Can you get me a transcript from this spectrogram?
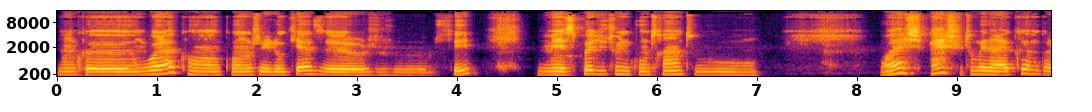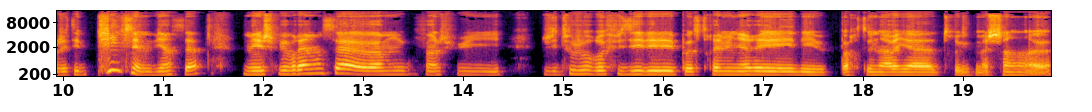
Donc, euh, donc voilà, quand, quand j'ai l'occasion, euh, je, le fais. Mais c'est pas du tout une contrainte ou ouais, je sais pas, je suis tombée dans la com quand j'étais petite, j'aime bien ça. Mais je fais vraiment ça euh, à mon Enfin, je suis j'ai toujours refusé les postes rémunérés, les partenariats, trucs, machin. Euh,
